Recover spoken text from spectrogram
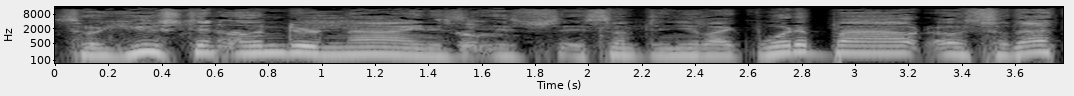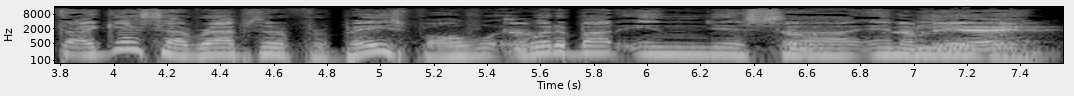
So Houston under nine is, is, is something you like. What about? Oh, so that I guess that wraps it up for baseball. What, what about in this uh, NBA? game?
